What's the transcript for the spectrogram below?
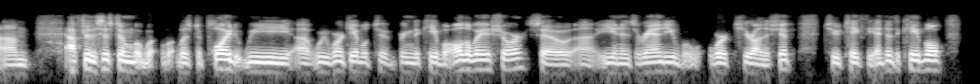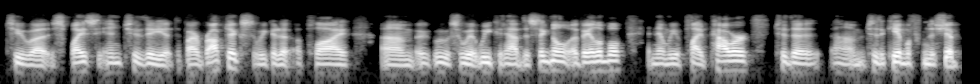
Um, after the system was deployed, we uh, we weren't able to bring the cable all the way ashore. So uh, Ian and Zarandi worked here on the ship to take the end of the cable to uh, splice into the, the fiber optics so we could apply um, so we could have the signal available. And then we applied power to the um, to the cable from the ship,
